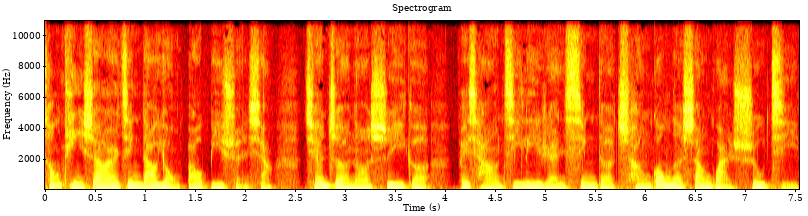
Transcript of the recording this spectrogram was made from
从挺身而进到拥抱 B 选项，前者呢是一个非常激励人心的成功的商管书籍，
